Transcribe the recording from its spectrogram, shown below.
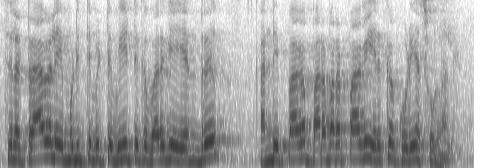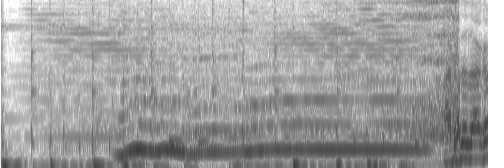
சில டிராவலை முடித்துவிட்டு வீட்டுக்கு வருகை என்று கண்டிப்பாக பரபரப்பாக இருக்கக்கூடிய சூழ்நிலை. அடுத்ததாக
